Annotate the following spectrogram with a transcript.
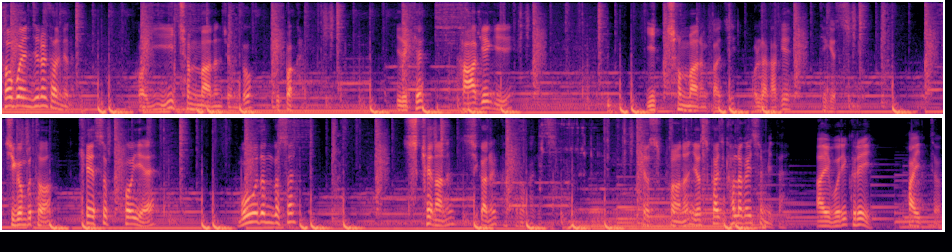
터보 엔진을 달면 거의 2천만 원 정도 육박합니다. 이렇게 가격이 2천만 원까지 올라가게 되겠습니다. 지금부터 캐스퍼의 모든 것을 스캔하는 시간을 갖도록 하겠습니다. 캐스퍼는 6가지 컬러가 있습니다. 아이보리 gray, 화이트,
